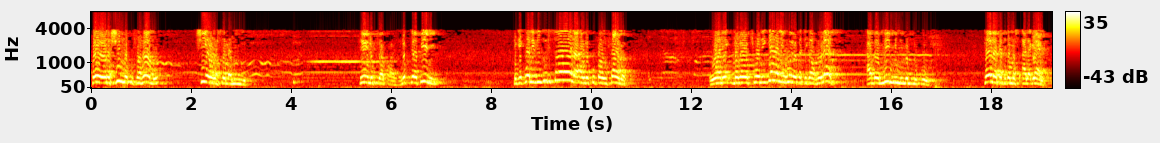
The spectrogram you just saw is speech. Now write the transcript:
Kwa hiyo wanashindwa kufahamu shia wanasema nini. Hii nukta ya kwanza. Nukta ya pili ingekuwa ni vizuri sana angekupa mfano. Mwanawachuoni gani huyo katika ghulat ambaye mimi nimemnukuu? Tena katika masala gani?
